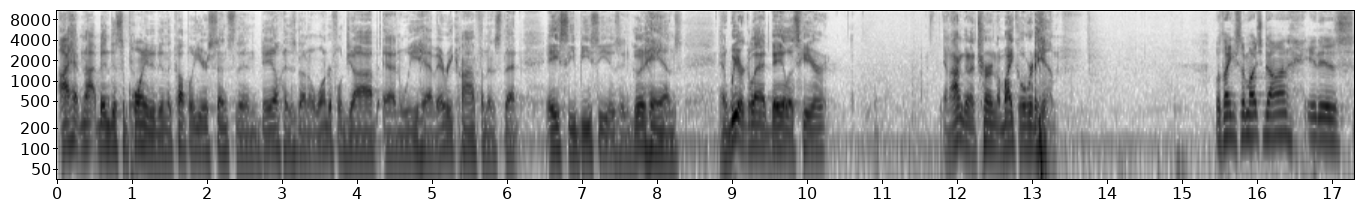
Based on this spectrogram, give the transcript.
I have not been disappointed in the couple years since then. Dale has done a wonderful job, and we have every confidence that ACBC is in good hands. And we are glad Dale is here. And I'm going to turn the mic over to him. Well, thank you so much, Don. It is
